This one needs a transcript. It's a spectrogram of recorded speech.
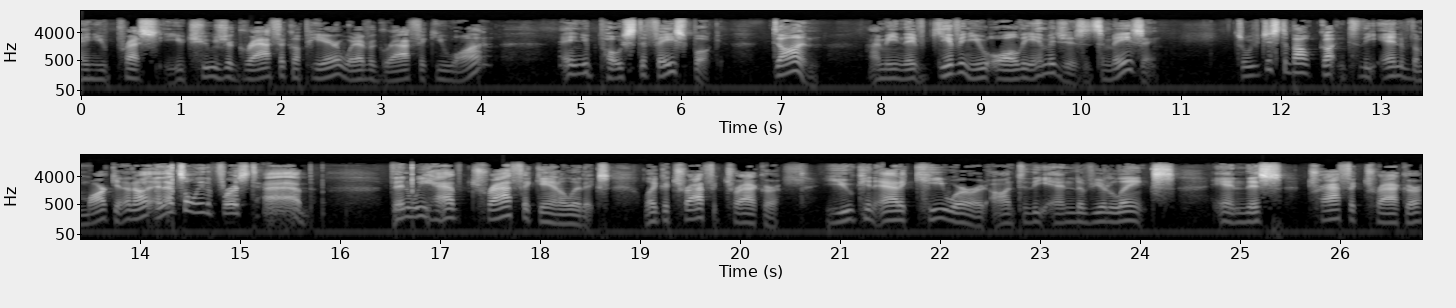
and you press you choose your graphic up here, whatever graphic you want, and you post to Facebook. Done. I mean, they've given you all the images. It's amazing. So we've just about gotten to the end of the market, and, I, and that's only the first tab. Then we have traffic analytics, like a traffic tracker. You can add a keyword onto the end of your links, and this traffic tracker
